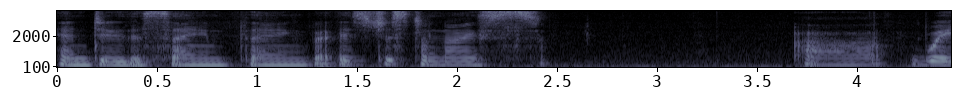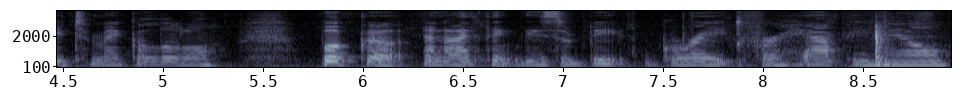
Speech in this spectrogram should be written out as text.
and do the same thing. But it's just a nice uh, way to make a little booklet. And I think these would be great for Happy Mail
